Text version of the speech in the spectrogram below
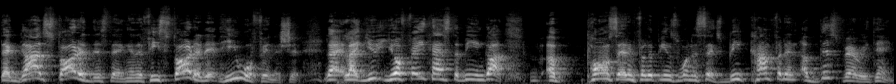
that God started this thing, and if He started it, He will finish it. Like like you, your faith has to be in God. Uh, Paul said in Philippians 1 and 6, be confident of this very thing,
